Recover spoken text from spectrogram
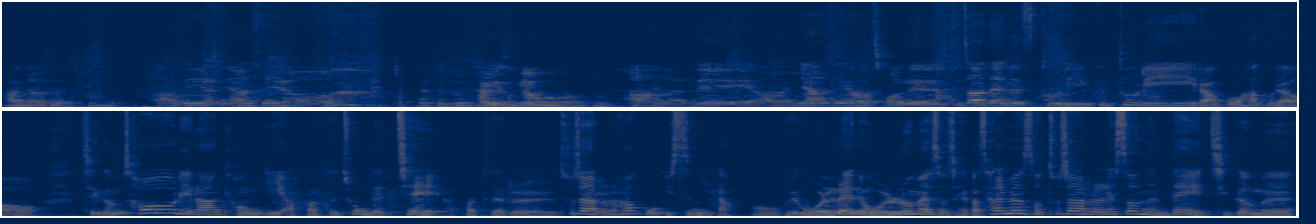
안녕하세요 대표님. 아, 네, 안녕하세요. 네, 대표님 자기소개 한 번만 좀 아, 부탁드릴게요. 네, 아, 안녕하세요. 저는 부자 되는 스토리 부토리라고 하고요. 지금 서울이랑 경기 아파트 총 4채 아파트를 투자를 하고 있습니다. 어, 그리고 원래는 원룸에서 제가 살면서 투자를 했었는데 지금은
